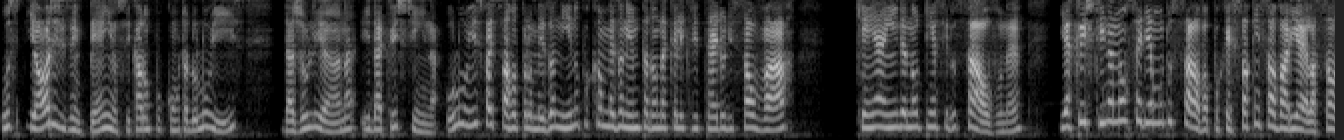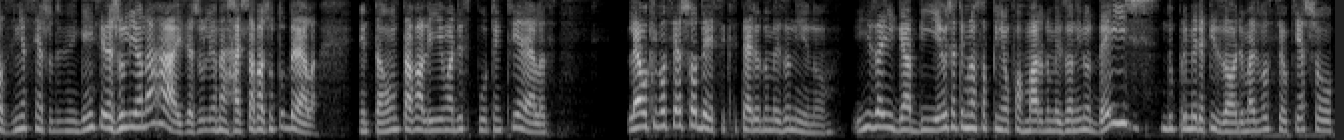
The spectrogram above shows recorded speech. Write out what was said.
Os piores desempenhos ficaram por conta do Luiz, da Juliana e da Cristina. O Luiz foi salvo pelo mezanino, porque o mezanino tá dando aquele critério de salvar quem ainda não tinha sido salvo, né? E a Cristina não seria muito salva, porque só quem salvaria ela sozinha, sem ajuda de ninguém, seria a Juliana Reis. E a Juliana Reis estava junto dela. Então tava ali uma disputa entre elas. Léo, o que você achou desse critério do mezanino? Isa e Gabi, eu já tenho nossa opinião formada do mezanino desde o primeiro episódio, mas você, o que achou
